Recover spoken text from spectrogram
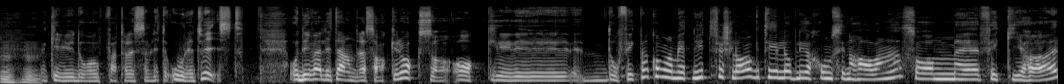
Mm -hmm. Vilket ju då uppfattades som lite orättvist. Och det var lite andra saker också. Och eh, då fick man komma med ett nytt förslag till obligationsinnehavarna som eh, fick gehör.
